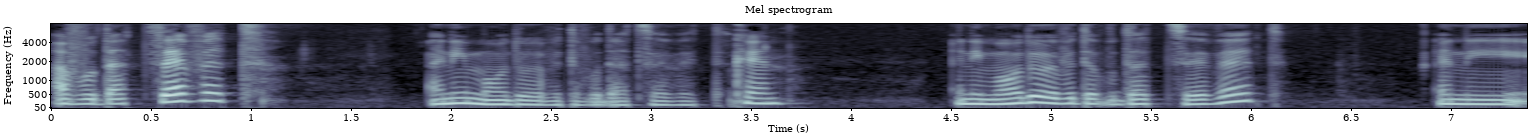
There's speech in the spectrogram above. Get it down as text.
עבודת צוות? אני מאוד אוהבת עבודת צוות. כן. אני מאוד אוהבת עבודת צוות, אני,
